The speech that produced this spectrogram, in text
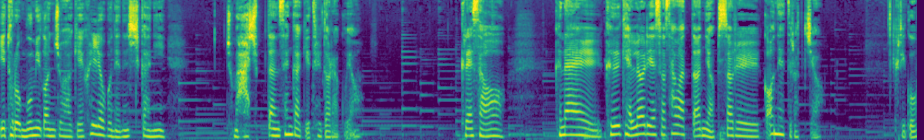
이토록 무미건조하게 흘려보내는 시간이 좀 아쉽다는 생각이 들더라고요. 그래서 그날 그 갤러리에서 사왔던 엽서를 꺼내 들었죠. 그리고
